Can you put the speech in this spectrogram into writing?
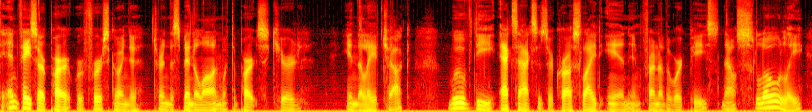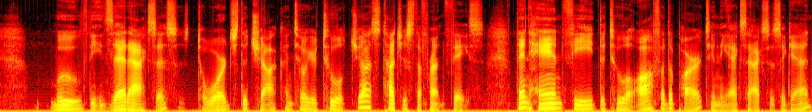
To end face our part, we're first going to turn the spindle on with the part secured in the lathe chuck. Move the x-axis or cross slide in in front of the workpiece. Now slowly move the z-axis towards the chuck until your tool just touches the front face. Then hand feed the tool off of the part in the x-axis again.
